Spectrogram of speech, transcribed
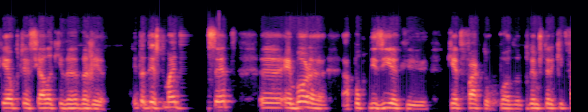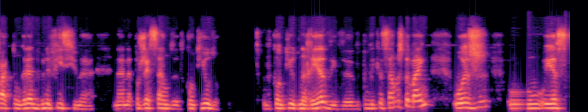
que é o potencial aqui da, da rede. Então, este mindset, embora há pouco dizia que que é de facto, pode, podemos ter aqui de facto um grande benefício na, na, na projeção de, de, conteúdo, de conteúdo na rede e de, de publicação, mas também hoje o, esse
